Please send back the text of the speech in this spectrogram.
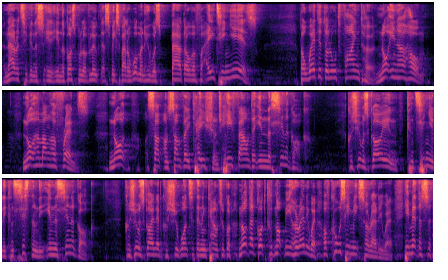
a narrative in the, in the Gospel of Luke that speaks about a woman who was bowed over for 18 years. But where did the Lord find her? Not in her home, not among her friends, not some, on some vacation. He found her in the synagogue because she was going continually, consistently in the synagogue. Because she was going there because she wanted an encounter with God. Not that God could not meet her anywhere. Of course, He meets her anywhere. He met the,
